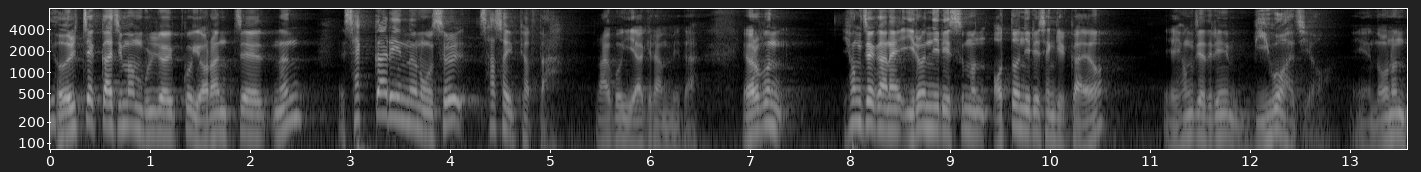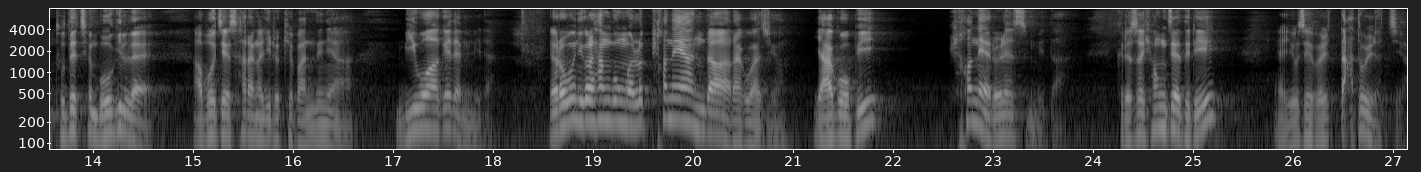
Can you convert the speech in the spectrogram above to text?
열째까지만 물려 입고 열한째는 색깔이 있는 옷을 사서 입혔다라고 이야기를 합니다. 여러분 형제간에 이런 일이 있으면 어떤 일이 생길까요? 예, 형제들이 미워하지요. 예, 너는 도대체 뭐길래 아버지의 사랑을 이렇게 받느냐 미워하게 됩니다. 여러분 이걸 한국말로 편애한다라고 하죠. 야곱이 편애를 했습니다. 그래서 형제들이 요셉을 따돌렸지요.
